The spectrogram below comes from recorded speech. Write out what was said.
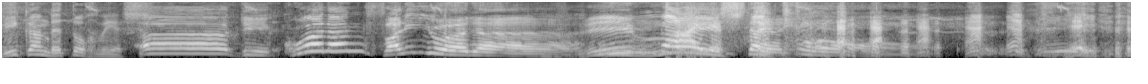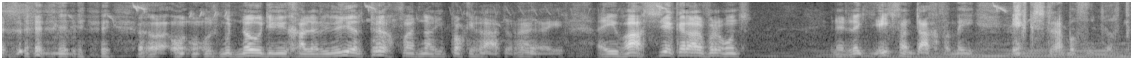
Wie kan dit tog wees? Ah, die koning van die Jode. Die majesteit. Oh. Hey. O- ons moet nou die galerie terugvat na die prokurator. Hy, hy wag seker al vir ons. En dit lyk jy's vandag vir my ekstra bevoederd.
